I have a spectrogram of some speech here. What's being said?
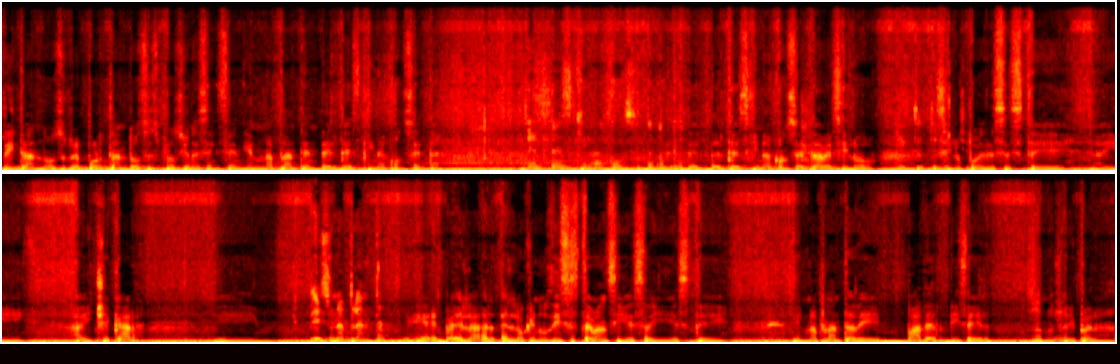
Rita, nos reportan dos explosiones de incendio en una planta en Delta Esquina con Z. Delta esquina con Z. Delta Esquina con Z, a ver si lo, si lo checo. puedes este, ahí, ahí checar. Y ¿Es una planta? Eh, la- lo que nos dice Esteban sí es ahí este en una planta de Bader dice él vamos ahí para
